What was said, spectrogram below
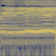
believe.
